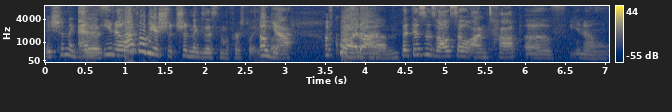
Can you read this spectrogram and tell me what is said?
It shouldn't And, exist. you know- fat phobia should, shouldn't exist in the first place. Oh but- yeah, of course But not. um, But this is also on top of you know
